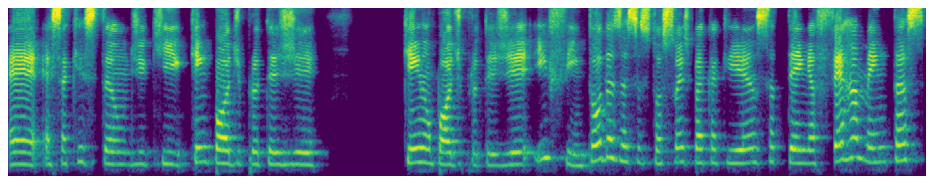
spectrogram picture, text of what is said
é, essa questão de que quem pode proteger, quem não pode proteger, enfim, todas essas situações para que a criança tenha ferramentas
